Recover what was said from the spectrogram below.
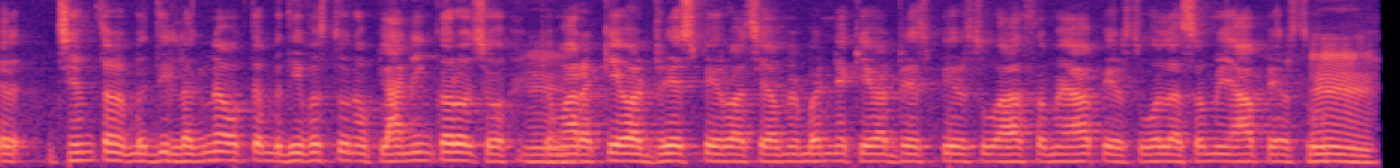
કે જેમ તમે બધી લગ્ન વખતે બધી વસ્તુનો પ્લાનિંગ કરો છો કે મારા કેવા ડ્રેસ પહેરવા છે અમે બંને કેવા ડ્રેસ પહેરશું આ સમય આ પહેરશું ઓલા સમય આ પહેરશું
